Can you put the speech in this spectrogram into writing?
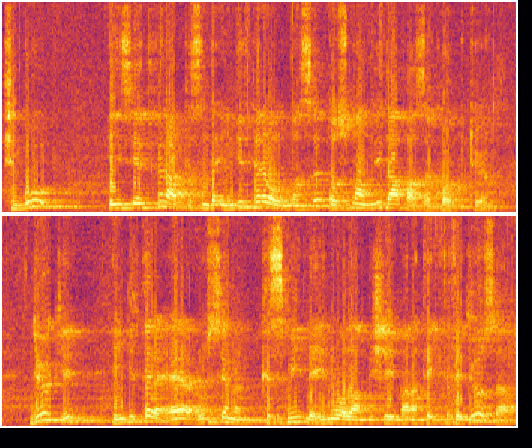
Şimdi bu inisiyatifin arkasında İngiltere olması Osmanlı'yı daha fazla korkutuyor. Diyor ki İngiltere eğer Rusya'nın kısmi lehine olan bir şeyi bana teklif ediyorsa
